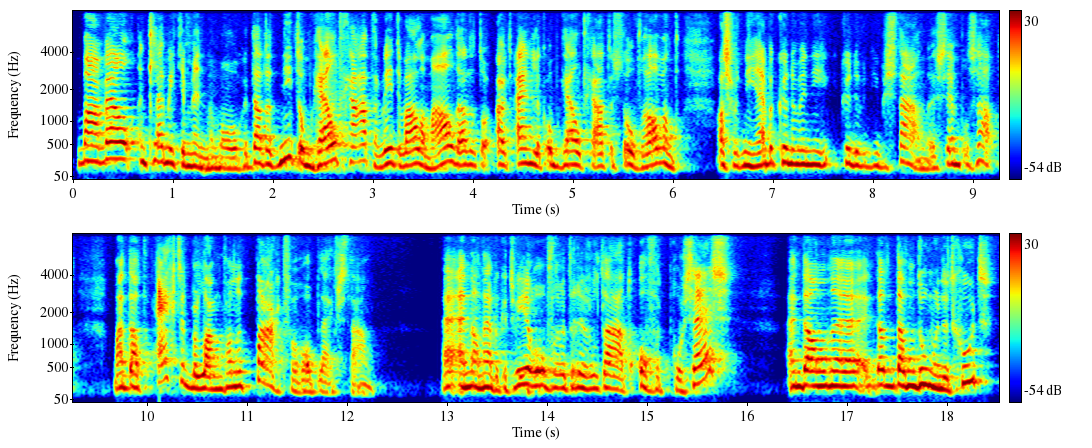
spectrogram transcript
maar wel een klein beetje minder mogen. Dat het niet om geld gaat, dat weten we allemaal. Dat het uiteindelijk om geld gaat, is het overal. Want als we het niet hebben, kunnen we niet, kunnen we niet bestaan. Dat is simpel zat. Maar dat echt het belang van het paard voorop blijft staan. En dan heb ik het weer over het resultaat of het proces. En dan, uh, dan, dan doen we het goed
